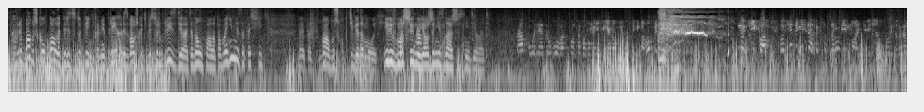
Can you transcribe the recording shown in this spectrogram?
Говорю, бабушка упала перед ступеньками. Приехали с бабушкой тебе сюрприз сделать. Она упала. Помоги мне затащить этот, бабушку к тебе домой. Или в машину. Я уже не знаю, что с ней делать. Да, более другого способа выманить меня на улицу ты не могла? Ну, типа, вообще-то нельзя так со здоровьем матери. Сейчас выйду.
